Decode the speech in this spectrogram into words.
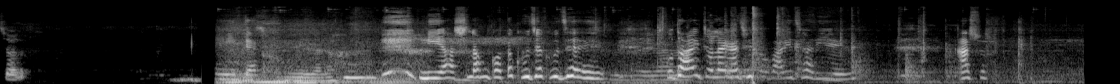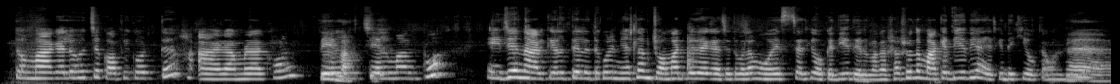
চলো। এই দেখো নিয়ে আসলাম কত খুঁজে খুঁজে। কোথায় চলে গেছিল বাড়ি ছাড়িয়ে? আসো। তো মা গেল হচ্ছে কফি করতে আর আমরা এখন তেল তেল মাখবো। এই যে নারকেল তেল এতে করে নিয়ে আসলাম জমাট বেঁধে গেছে তো বললাম ও এসছে আজকে ওকে দিয়ে তেল মাখা সবসময় তো মাকে দিয়ে দিয়ে আজকে দেখি ও কেমন হ্যাঁ।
